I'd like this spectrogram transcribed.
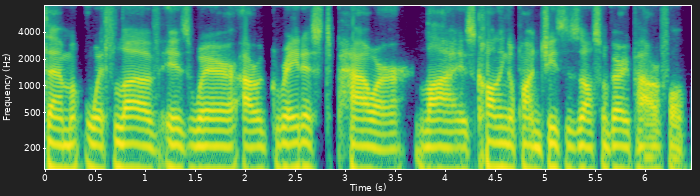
them with love is where our greatest power lies. Calling upon Jesus is also very powerful.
